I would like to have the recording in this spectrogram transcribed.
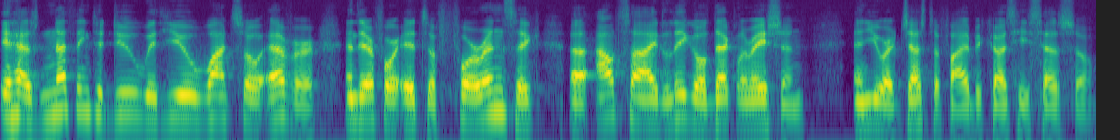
It has nothing to do with you whatsoever. And therefore, it's a forensic, uh, outside legal declaration. And you are justified because he says so.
